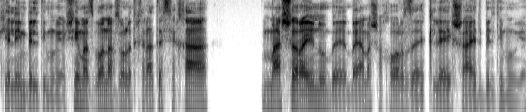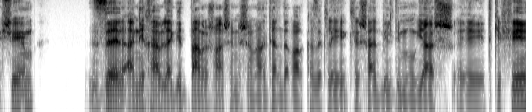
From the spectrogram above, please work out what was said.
כלים בלתי מאוישים, אז בואו נחזור לתחילת השיחה. מה שראינו ב- בים השחור זה כלי שיט בלתי מאוישים. זה, אני חייב להגיד, פעם ראשונה שאני שמעתי על דבר כזה, כלי, כלי שיט בלתי מאויש אה, תקפי.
